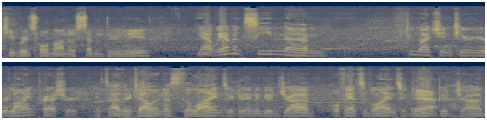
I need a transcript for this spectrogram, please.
T-Birds holding on to a 7-3 lead. Yeah, we haven't seen um, too much interior line pressure. It's either telling us the lines are doing a good job, offensive lines are doing Yeah. a good job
